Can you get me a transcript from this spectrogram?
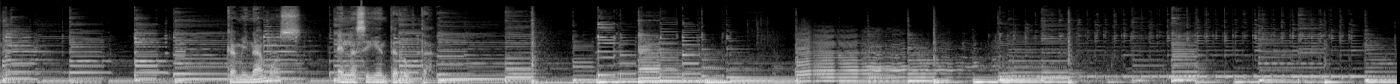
Caminamos en la siguiente ruta.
